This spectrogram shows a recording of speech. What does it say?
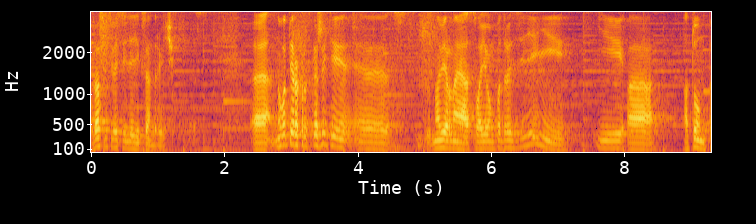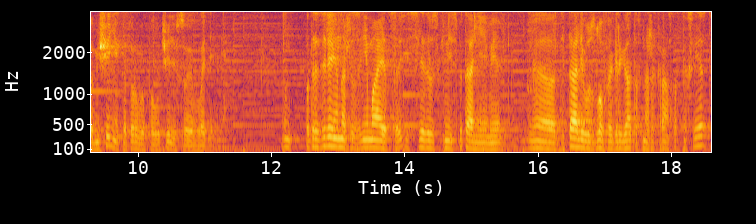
Здравствуйте, Василий Александрович. Здравствуйте. Ну, во-первых, расскажите, э, наверное, о своем подразделении и о, о том помещении, которое вы получили в свое владение. Ну, подразделение наше занимается исследовательскими испытаниями э, деталей, узлов и агрегатов наших транспортных средств.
